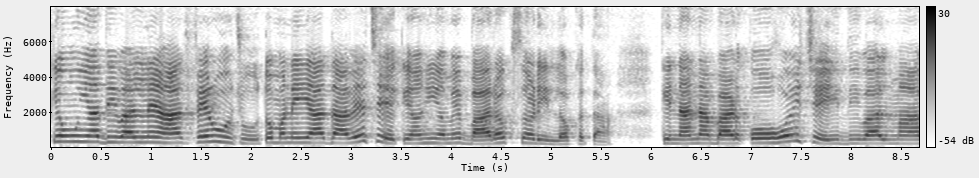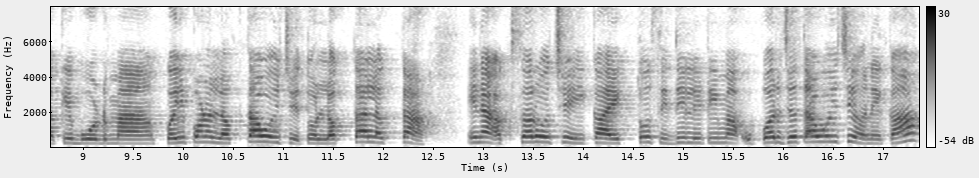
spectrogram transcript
કે હું અહીંયા દિવાલને હાથ ફેરવું છું તો મને યાદ આવે છે કે અહીં અમે બારકસળી લખતા. કે નાના બાળકો હોય છે એ દિવાલમાં કે બોર્ડમાં કંઈ પણ લખતા હોય છે તો લખતા લખતા એના અક્ષરો છે એ કાં એક તો સીધી લીટીમાં ઉપર જતા હોય છે અને કાં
